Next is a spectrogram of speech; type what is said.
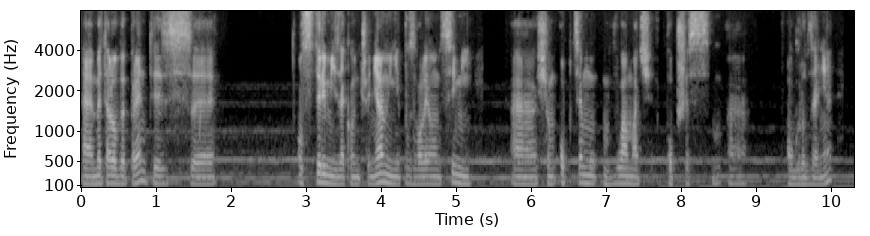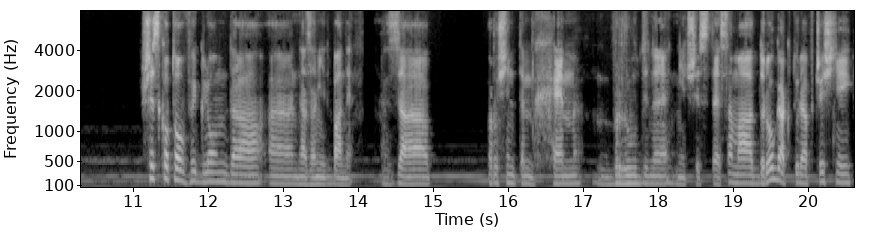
E, Metalowe pręty z e, ostrymi zakończeniami, nie pozwalającymi się obcemu włamać poprzez ogrodzenie. Wszystko to wygląda e, na zaniedbane. Za rośnięte mchem, brudne, nieczyste. Sama droga, która wcześniej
